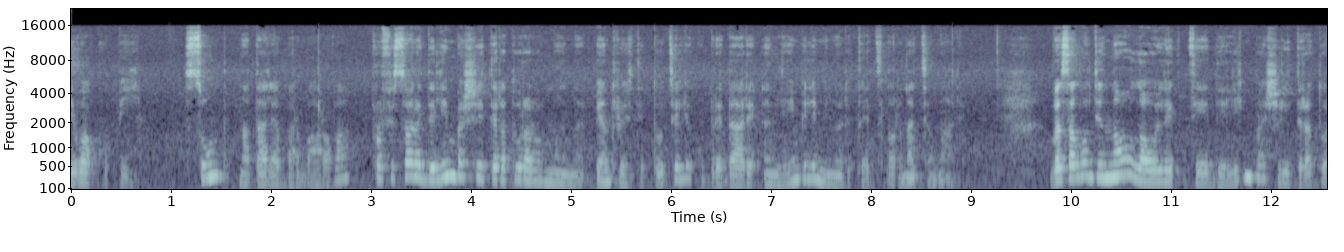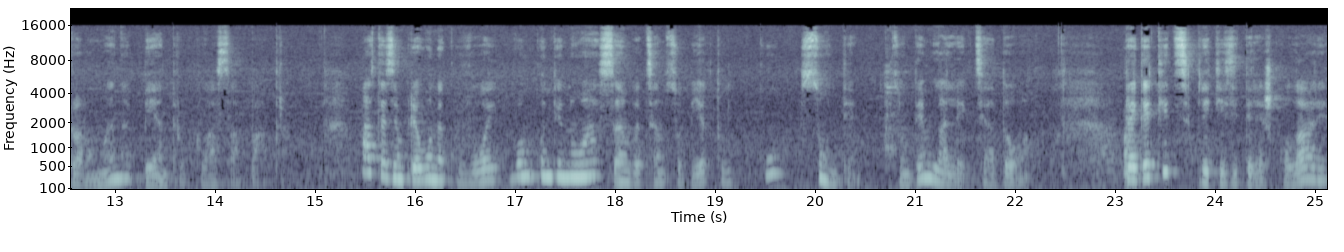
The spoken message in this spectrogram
Bună ziua, copii! Sunt Natalia Barbarova, profesoară de limba și literatura română pentru instituțiile cu predare în limbile minorităților naționale. Vă salut din nou la o lecție de limba și literatura română pentru clasa a 4. Astăzi, împreună cu voi, vom continua să învățăm subiectul Cum suntem? Suntem la lecția a doua. Pregătiți rechizitele școlare,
